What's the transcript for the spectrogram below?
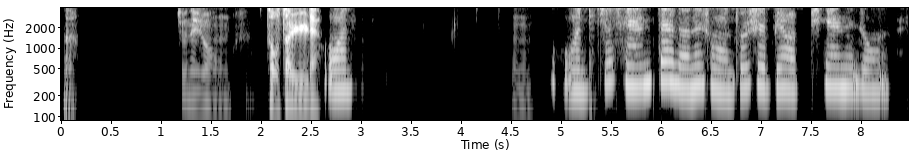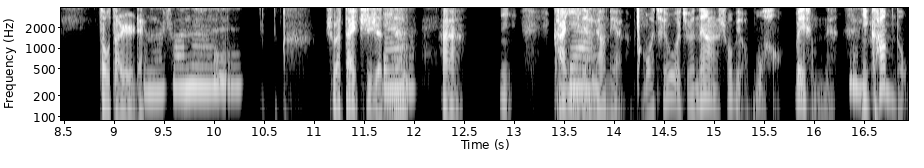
嗯，就那种走字儿的。我，嗯，我之前戴的那种都是比较偏那种走字儿的。怎么说呢？是吧？带指针的。哎，你看一点两点。我其实我觉得那样手表不好，为什么呢？你看不懂。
